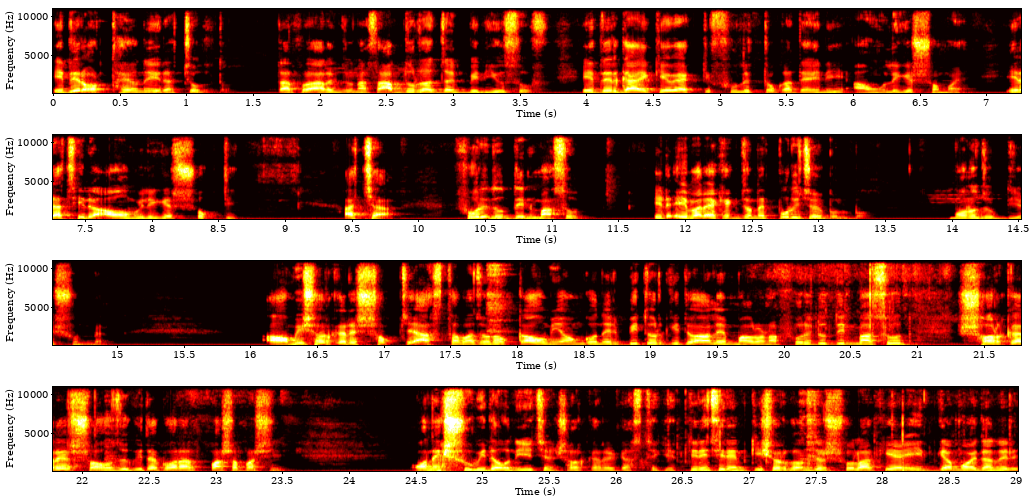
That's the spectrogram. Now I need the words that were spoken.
এদের অর্থায়নে এরা চলতো। তারপর আরেকজন আছে আব্দুর রাজ্জাক বিন ইউসুফ। এদের গায়ে কেউ একটি ফুলের টোকা দেয়নি আওয়ামী লীগের সময়। এরা ছিল আওয়ামী লীগের শক্তি। আচ্ছা ফরিদুদ্দিন মাসুদ। এটা এবার এক একজনের পরিচয় বলব। মনোযোগ দিয়ে শুনবেন। আওয়ামী সরকারের সবচেয়ে আস্থাভাজনক কাউমি অঙ্গনের বিতর্কিত আলেম মাওলানা ফরিদুদ্দিন মাসুদ সরকারের সহযোগিতা করার পাশাপাশি অনেক সুবিধাও নিয়েছেন সরকারের কাছ থেকে। তিনি ছিলেন কিশোরগঞ্জের সোলাকিয়া ঈদগাহ ময়দানের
